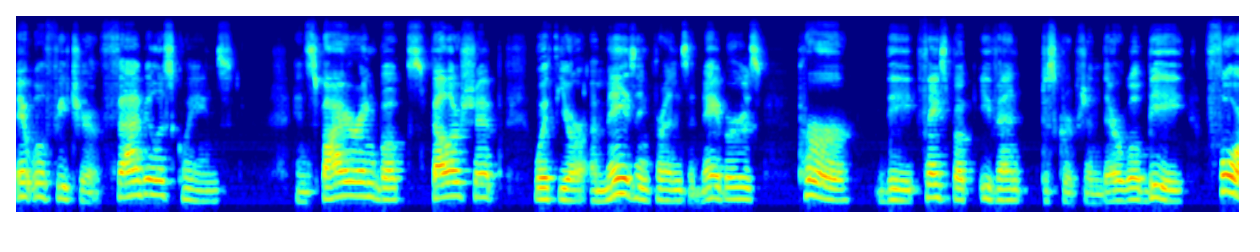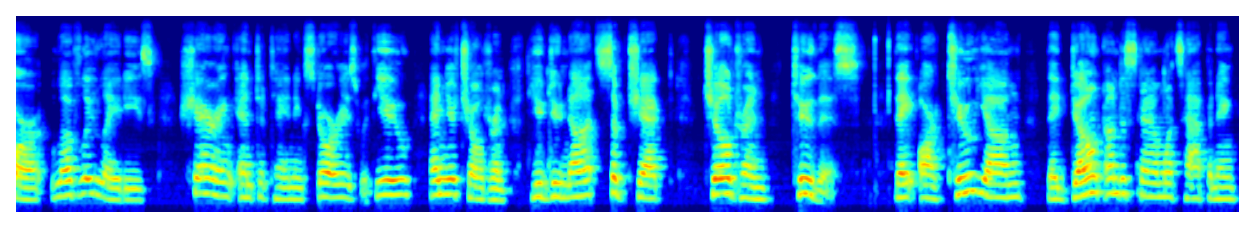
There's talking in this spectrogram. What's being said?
It will feature fabulous queens, inspiring books, fellowship with your amazing friends and neighbors per the Facebook event description. There will be four lovely ladies sharing entertaining stories with you and your children. You do not subject children to this. They are too young. They don't understand what's happening.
